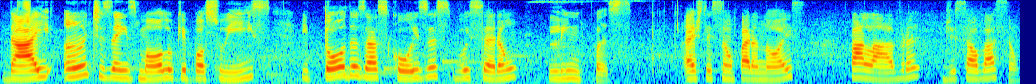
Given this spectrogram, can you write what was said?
Dai antes em esmola o que possuís, e todas as coisas vos serão limpas. Estas são para nós palavra de salvação.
